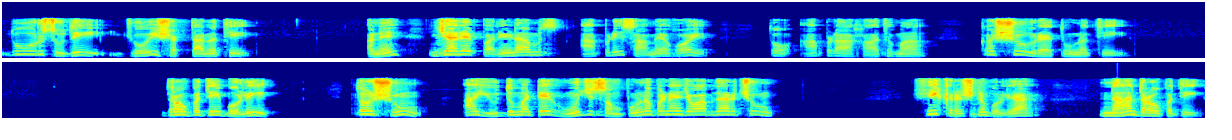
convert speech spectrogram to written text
દૂર સુધી જોઈ શકતા નથી. અને જ્યારે પરિણામ આપણી સામે હોય, તો આપણા હાથમાં કશું રહેતું નથી. દ્રૌપદી બોલી, તો શું? આ યુદ્ધ માટે હું જ સંપૂર્ણપણે જવાબદાર છું. શ્રી કૃષ્ણ બોલ્યા, ના દ્રૌપદી,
